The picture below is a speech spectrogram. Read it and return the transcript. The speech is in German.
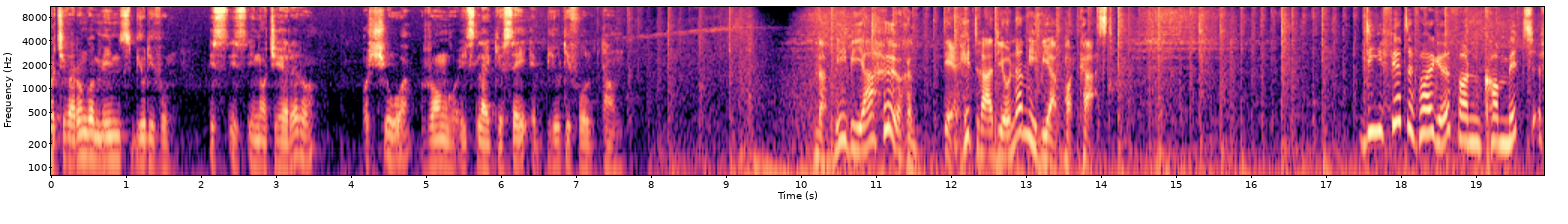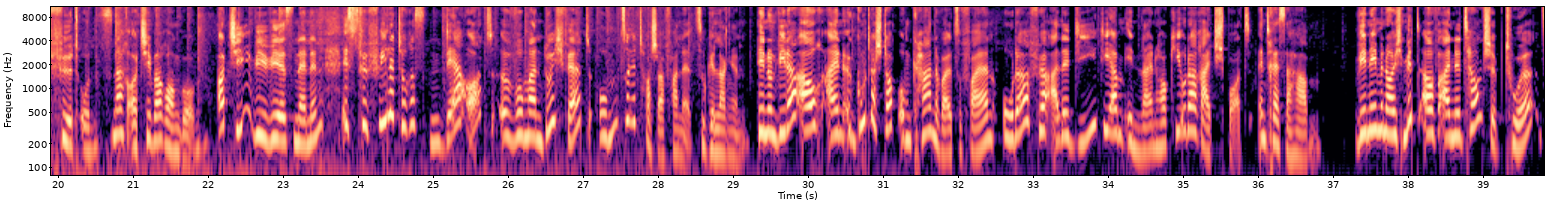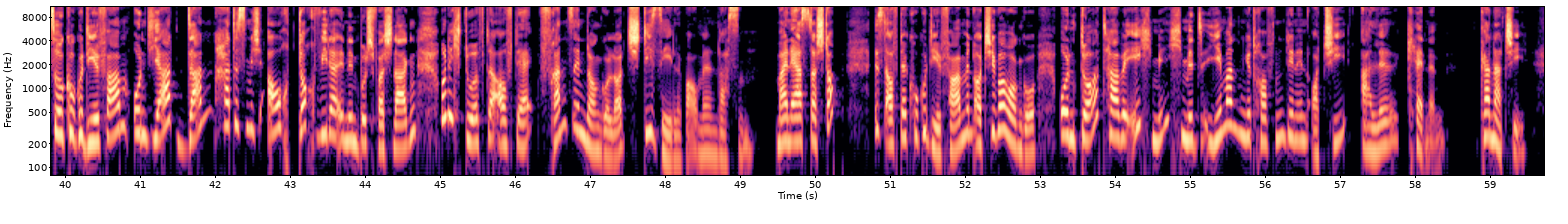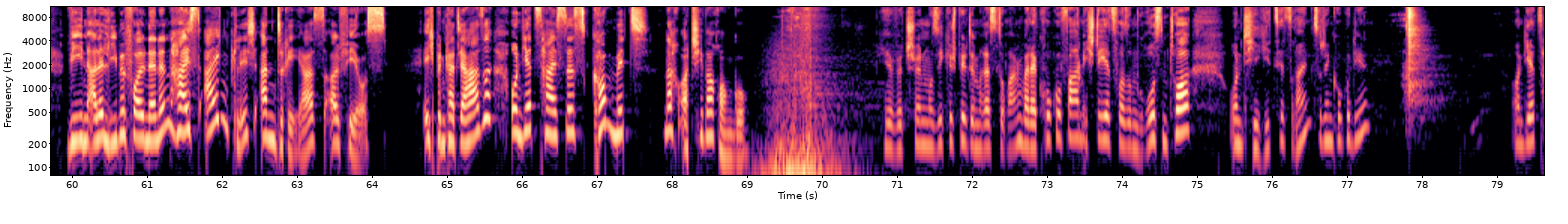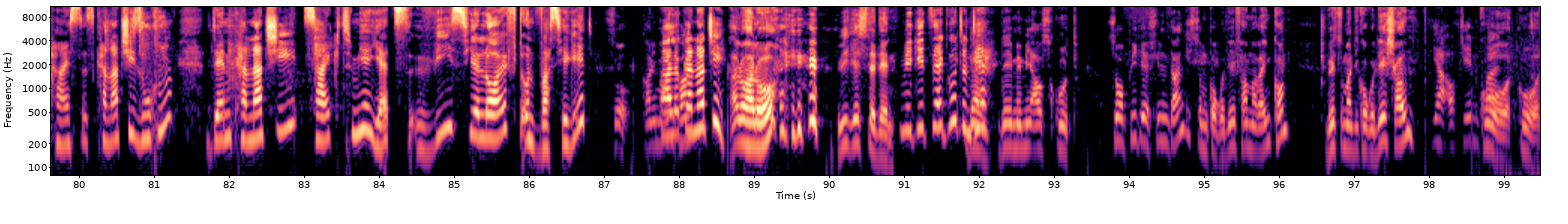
Ochivarongo means beautiful. It's, it's in Ochiherero. Oshua Rongo is like you say a beautiful town. Namibia hören. Der Hitradio Namibia Podcast. Die vierte Folge von Komm mit führt uns nach Ochiwarongo. Ochi, wie wir es nennen, ist für viele Touristen der Ort, wo man durchfährt, um zur Etosha-Pfanne zu gelangen. Hin und wieder auch ein guter Stopp, um Karneval zu feiern oder für alle die, die am Inline-Hockey oder Reitsport Interesse haben. Wir nehmen euch mit auf eine Township-Tour zur Krokodilfarm und ja, dann hat es mich auch doch wieder in den Busch verschlagen und ich durfte auf der Franz Indongo Lodge die Seele baumeln lassen. Mein erster Stopp ist auf der Krokodilfarm in Ochi-Warongo. Und dort habe ich mich mit jemandem getroffen, den in Ochi alle kennen. Kanachi. Wie ihn alle liebevoll nennen, heißt eigentlich Andreas Alpheus. Ich bin Katja Hase und jetzt heißt es, komm mit nach Ochiwarongo. Hier wird schön Musik gespielt im Restaurant bei der Kroko Farm. Ich stehe jetzt vor so einem großen Tor und hier geht's jetzt rein zu den Krokodilen. Und jetzt heißt es Kanachi suchen, denn Kanachi zeigt mir jetzt, wie es hier läuft und was hier geht. So, kann ich mal Hallo anfangen? Kanachi. Hallo, hallo. Wie geht's dir denn? Mir geht's sehr gut und dir? Der mit mir auch gut. So, bitte, vielen Dank. Ich zum Krokodilfarm mal reinkommen. Willst du mal die Krokodil schauen? Ja, auf jeden Gut, gut.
